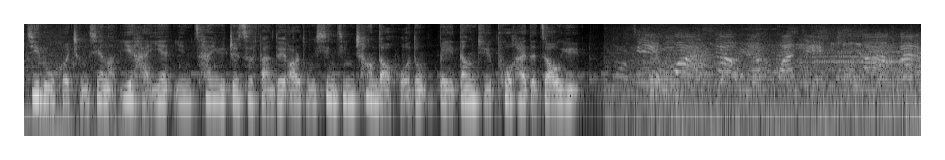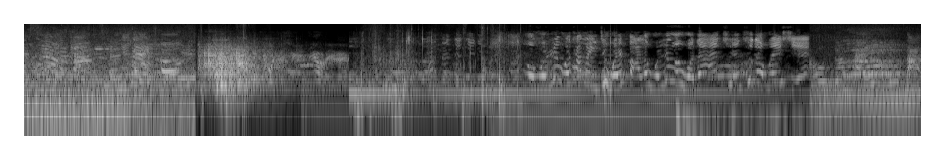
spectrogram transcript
记录和呈现了叶海燕因参与这次反对儿童性侵倡导活动被当局迫害的遭遇。净化校园环境，打败校长陈在鹏。我我认为他们已经违法了，我认为我的安全受到威胁。然后刚才已经打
